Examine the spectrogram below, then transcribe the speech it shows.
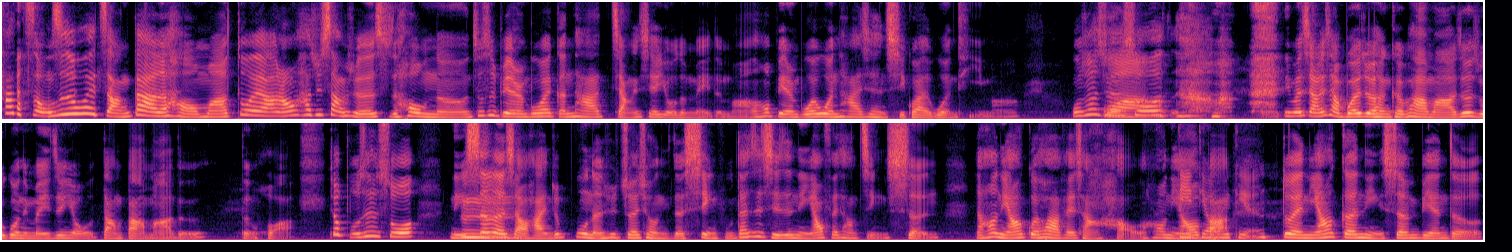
他总是会长大的好吗？对啊，然后他去上学的时候呢，就是别人不会跟他讲一些有的没的嘛，然后别人不会问他一些很奇怪的问题吗？我就觉得说，你们想一想，不会觉得很可怕吗？就是如果你们已经有当爸妈的的话，就不是说你生了小孩你就不能去追求你的幸福，但是其实你要非常谨慎，然后你要规划非常好，然后你要把对你要跟你身边的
